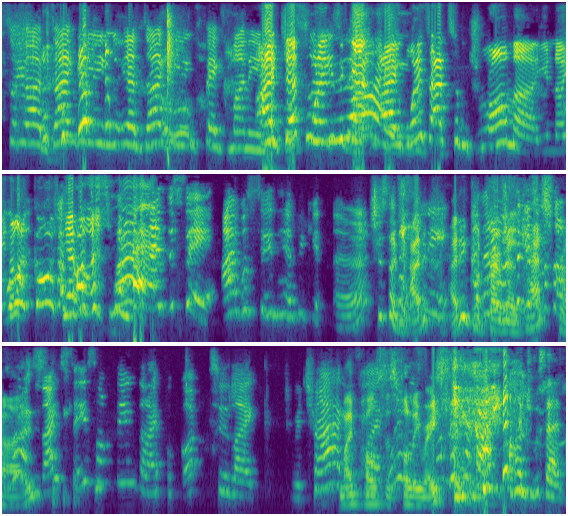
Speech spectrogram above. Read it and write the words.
So you're dangling, you're dangling fake money. I just wanted to get. I wanted to add some drama. You know, you Oh know my gosh! Yeah, I but- can't swear. I just say, I was sitting here thinking, uh, She's like, I, money. I didn't And I confirm was no thinking to cash prize. Did I say something that I forgot to like retract? My pulse Like, is fully racing. Hundred percent.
